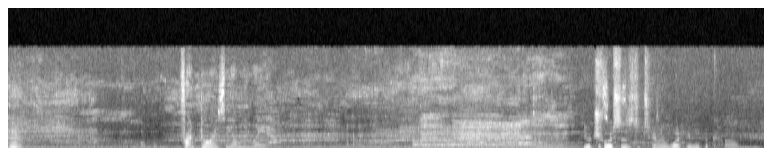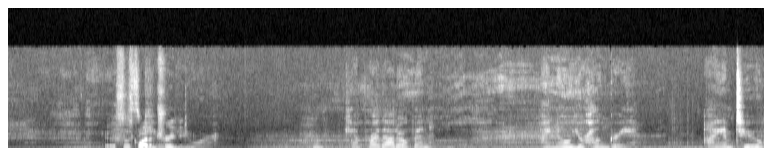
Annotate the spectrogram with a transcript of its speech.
Hmm. Front door is the only way out. Your choices determine what he will become. This is quite Security intriguing. Hmm, can't pry that open. I know you're hungry. I am too.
